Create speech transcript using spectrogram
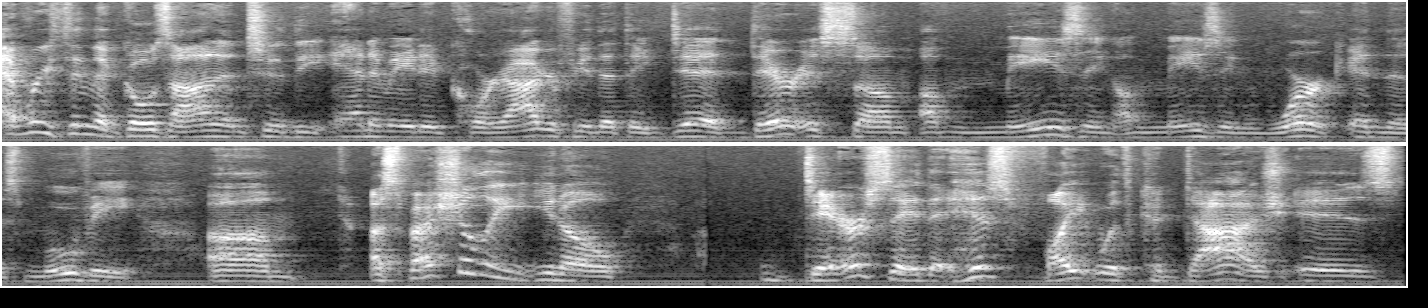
everything that goes on into the animated choreography that they did, there is some amazing, amazing work in this movie. Um, especially, you know, dare say that his fight with Kadaj is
